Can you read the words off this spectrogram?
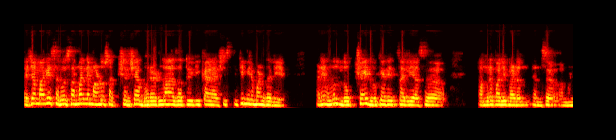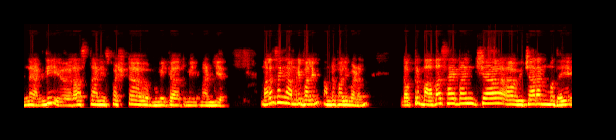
त्याच्यामागे सर्वसामान्य माणूस अक्षरशः भरडला जातोय की काय अशी स्थिती निर्माण झाली आहे. आणि म्हणून लोकशाही धोक्यात येत चालली असं आम्रपाली मॅडम यांचं म्हणणं अगदी रास्त आणि स्पष्ट भूमिका तुम्ही मांडली आहे. मला सांगा आम्रपाली आम्रपाली मॅडम डॉक्टर बाबासाहेबांच्या विचारांमध्ये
